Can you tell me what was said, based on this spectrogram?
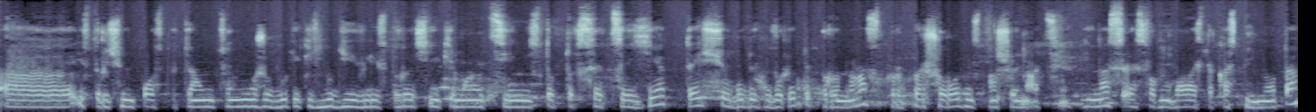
е, історичним постатям, це можуть бути якісь будівлі історичні, які мають цінність. Тобто, все це є те, що буде говорити про нас, про першородність нашої нації. І у нас е, сформувалася така спільнота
